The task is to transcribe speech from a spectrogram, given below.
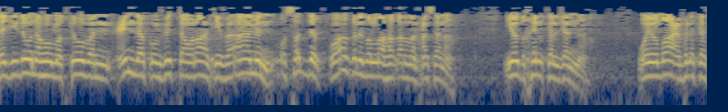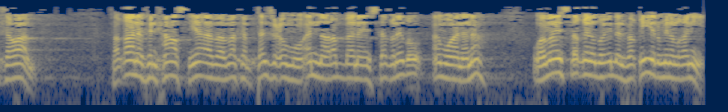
تجدونه مكتوبا عندكم في التوراة فآمن وصدق وأقرض الله قرضا حسنا. يدخلك الجنة ويضاعف لك الثواب. فقال فنحاص يا أبا بكر تزعم أن ربنا يستغرض أموالنا وما يستغرض إلا الفقير من الغني.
